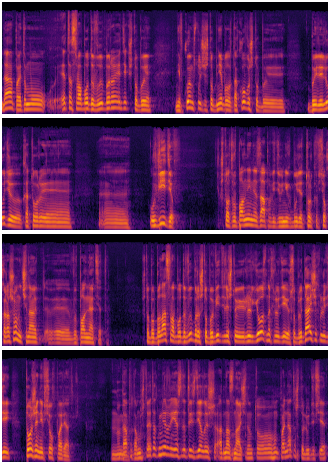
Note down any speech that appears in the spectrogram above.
Да, поэтому это свобода выбора, Эдик, чтобы ни в коем случае, чтобы не было такого, чтобы были люди, которые, э, увидев, что от выполнения заповеди у них будет только все хорошо, начинают э, выполнять это. Чтобы была свобода выбора, чтобы видели, что и у религиозных людей, и у соблюдающих людей тоже не все в порядке. Ну да, да. потому что этот мир, если ты сделаешь однозначным, то понятно, что люди все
